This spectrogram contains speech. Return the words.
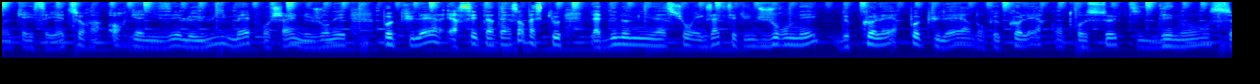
euh, Kais Sayed sera organisée le 8 mai prochain, une journée populaire. C'est intéressant parce que la dénomination exacte, c'est une journée de colère populaire, donc euh, colère contre ceux qui dénoncent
